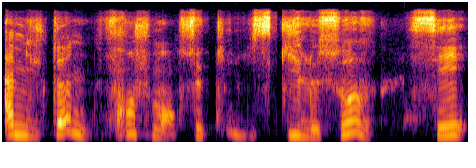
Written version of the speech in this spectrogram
Hamilton, franchement, ce ce qui le sauve, c'est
